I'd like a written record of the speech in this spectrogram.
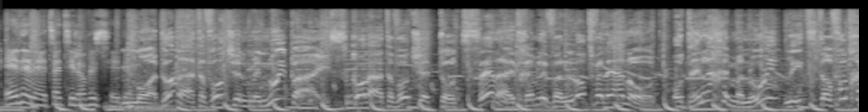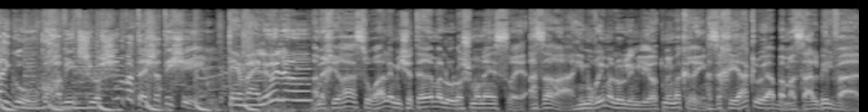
עדן, יצאתי לא בסדר. מועדון ההטבות של מנוי פיס. כל ההטבות שתוצאנה אתכם לבלות וליהנות. עוד אין לכם מנוי? להצטרפות חייגו, כוכבית 3990. תבלולו! המכירה אסורה למי שטרם מלאו לו 18. אזהרה, הימורים עלולים להיות ממכרים. הזכייה תלויה במזל בלבד.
